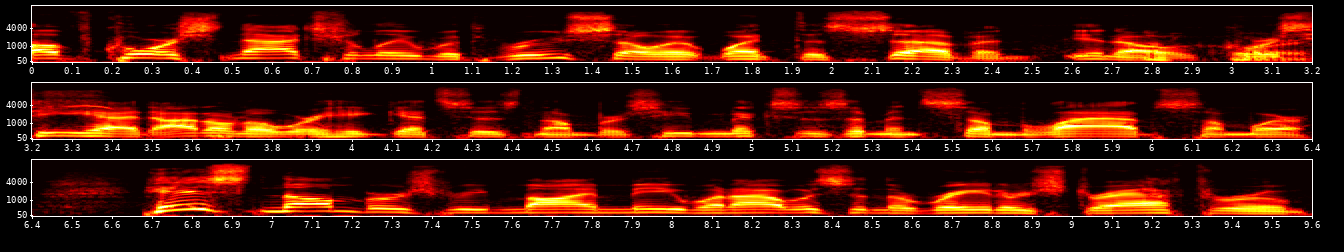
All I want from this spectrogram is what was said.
Of course, naturally with Russo, it went to seven. You know, of, of course. course. he had. I don't know where he gets his numbers. He mixes them in some lab somewhere. His numbers remind me when I was in the Raiders draft room,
